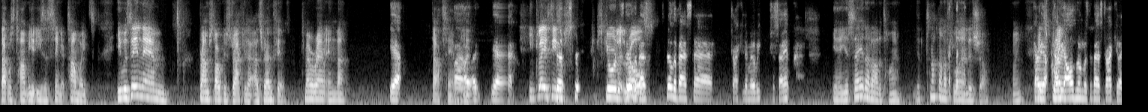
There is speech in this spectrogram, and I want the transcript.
That was Tom. He's a singer, Tom Waits. He was in um, Bram Stoker's Dracula as Renfield. Do you remember Rem in that? Yeah. That's him. I, I, he, I, yeah. he plays these Still, obs- obscure little still the best. still the best uh, Dracula movie. Just saying. Yeah, you say that all the time. It's not going to fly on this show, right? Gary, It's Gary great. Oldman was the best Dracula.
